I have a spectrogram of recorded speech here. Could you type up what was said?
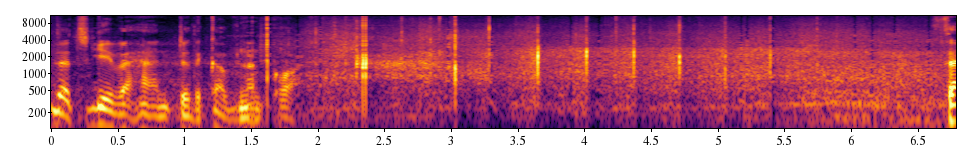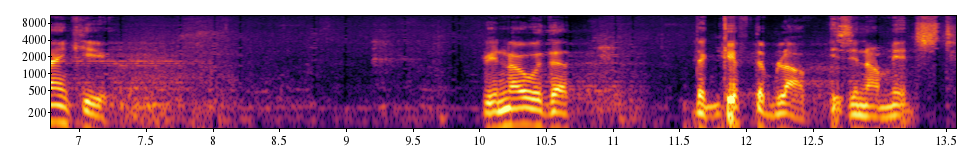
Let's give a hand to the Covenant Choir. Thank you. We know that the gift of love is in our midst.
